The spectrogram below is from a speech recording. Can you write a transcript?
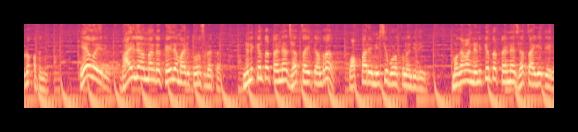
ಬಿಡು ಅದನ್ನ ಏ ವೈರಿ, ಬಾಯಿಲೆ ಅನ್ನಂಗ ಕೈಲೆ ಮಾಡಿ ತೋರಿಸ್ಬೇಕು. ನಿನಕ್ಕಿಂತ ಟನ್ನೇಜ್ ಹೆಚ್ಚೈತಿ ಅಂದ್ರೆ ಒಪ್ಪಾರಿ ಮೀಸಿ ಬಳಸ್ತು ನಂದಿದಿ. ಮಗನ, ನಿನಕ್ಕಿಂತ ಟನ್ನೇಜ್ ಹೆಚ್ಚಾಗೈತಿ ಈಗ.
